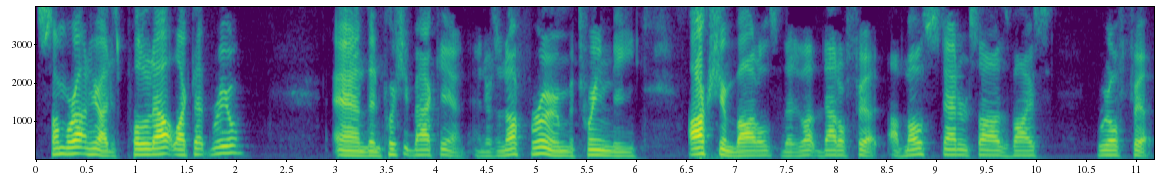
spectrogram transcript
Somewhere out here, I just pull it out like that reel and then push it back in. And there's enough room between the oxygen bottles that that'll fit. A most standard size vise will fit,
